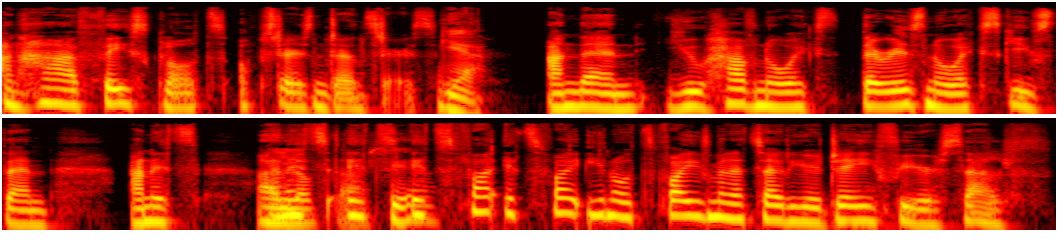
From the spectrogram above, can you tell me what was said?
and have face cloths upstairs and downstairs. Yeah. And then you have no, ex- there is no excuse then. And it's, I and love it's, that, it's, yeah. it's, fi- it's, fi- you know, it's five minutes out of your day for yourself,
